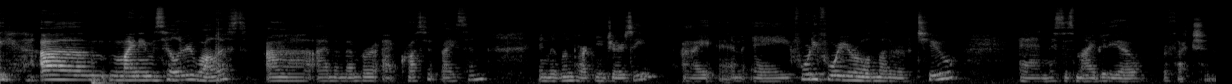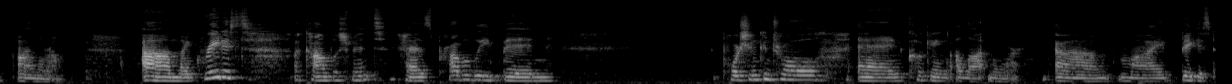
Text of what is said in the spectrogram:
Hi, um, my name is Hilary Wallace. Uh, I'm a member at CrossFit Bison in Midland Park, New Jersey. I am a 44 year old mother of two, and this is my video reflection on Lurong. Um, my greatest accomplishment has probably been portion control and cooking a lot more. Um, my biggest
